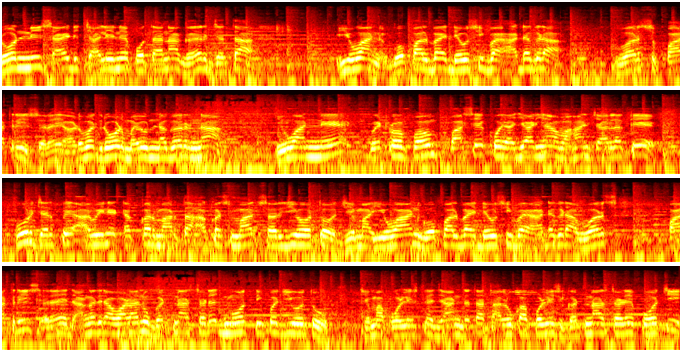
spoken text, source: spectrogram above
રોડની સાઈડ ચાલીને પોતાના ઘર જતા યુવાન ગોપાલભાઈ દેવસીભાઈ હાડગડા, વર્ષ પાંત્રીસ, રહે હળવદ રોડ મયુરનગરના યુવાનને પેટ્રોલ પંપ પાસે કોઈ અજાણ્યા વાહન ચાલકે પૂર ઝડપે આવીને ટક્કર મારતા અકસ્માત સર્જ્યો હતો, જેમાં યુવાન ગોપાલભાઈ દેવસીભાઈ હાડગડા, વર્ષ પાંત્રીસ, રહે ધાંગધ્રાવાળાનું ઘટના સ્થળે જ મોત નીપજ્યું હતું. જેમાં પોલીસને જાણ થતાં તાલુકા પોલીસ ઘટના સ્થળે પહોંચી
